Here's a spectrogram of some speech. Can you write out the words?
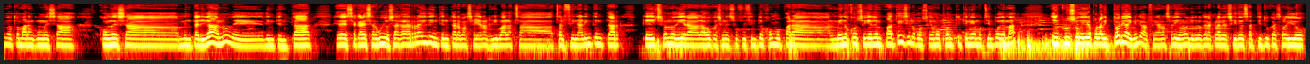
lo tomaran con esa con esa mentalidad ¿no? de, de, intentar eh, sacar ese orgullo, esa garra y de intentar avasallar al rival hasta, hasta el final, intentar que eso nos diera las ocasiones suficientes como para al menos conseguir el empate y si lo conseguimos pronto y teníamos tiempo de más, incluso de ir a por la victoria y mira, al final ha salido, ¿no? yo creo que la clave ha sido esa actitud que ha salido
